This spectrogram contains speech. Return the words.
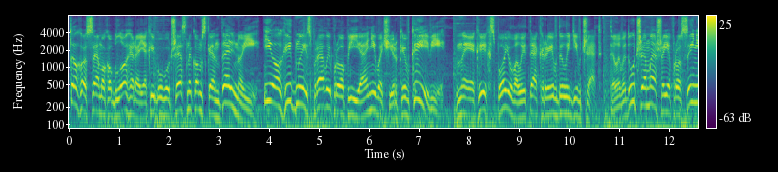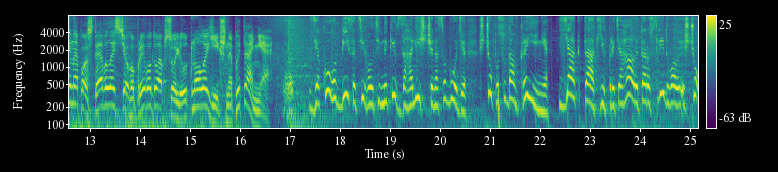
того самого блогера, який був учасником скандальної і огидної справи про п'яні вечірки в Києві, на яких споювали та кривдили дівчат. Телеведуча Маша Єфросиніна поставила з цього приводу абсолютно логічне питання. З якого біса ці гвалтівники взагалі ще на свободі? Що по судам в країні? Як так їх притягали та розслідували, що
